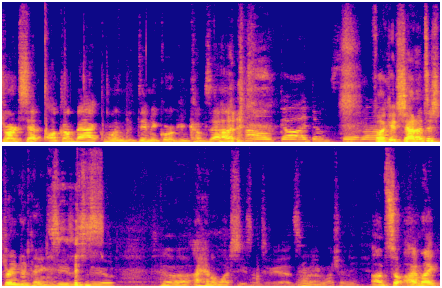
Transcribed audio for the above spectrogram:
George said, "I'll come back when the Demogorgon comes out." Oh God, don't say that. Fucking shout out to Stranger Things season two. Uh, I haven't watched season two yet. So. I don't even watch any. Um, so I'm like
